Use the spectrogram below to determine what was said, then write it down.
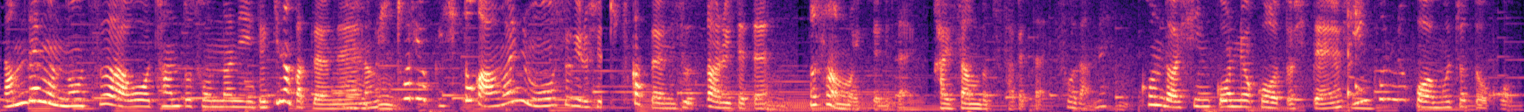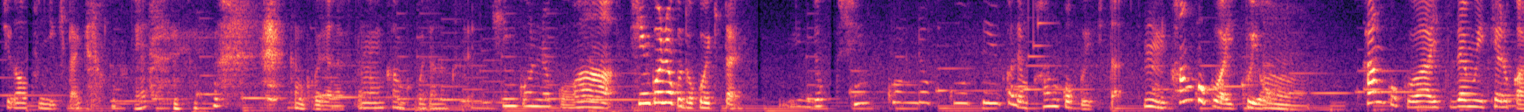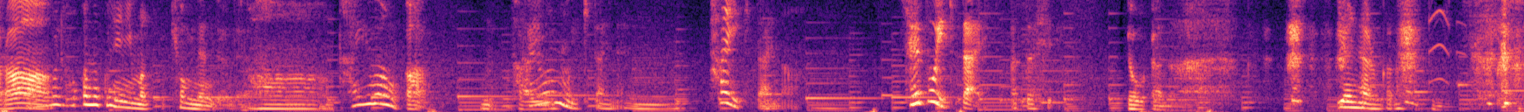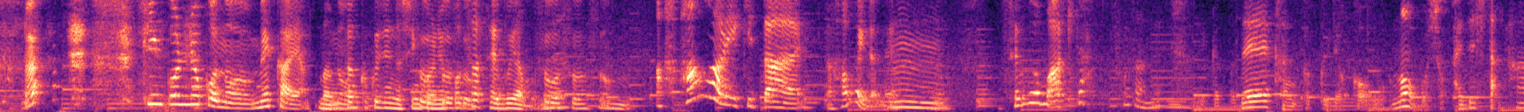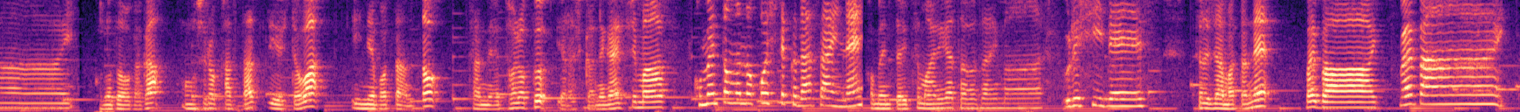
何でものツアーをちゃんとそんなにできなかったよね。うんなんか一人人があまりにも多すぎるし、きつかったよね、ずっと歩いてて。プサンも行ってみたい。海産物食べたい。そうだね、うん今度は新婚旅行として。新婚旅行はもうちょっとこう違う国行きたいけど。え？韓国じゃなくて？うん韓国じゃなくて。新婚旅行は新婚旅行どこ行きたい？ど新婚旅行っていうかでも韓国行きたい、うん韓国は行くよ、うん、韓国はいつでも行けるかあんらまり他の国に今興味ないんだよね。あ台湾か、うん、ー台湾も行きたいね。うんタイ行きたいな。セブ行きたい私。どうかな。嫌になるんかな。新婚旅行のメカやん。まあの。韓国人の新婚旅行ってさセブやもんね。そうそうそう、ん。あハワイ行きたい。あハワイだね、うん。セブはもう飽きた。そうだね。ということで韓国旅行のご紹介でした。はーい。この動画が面白かったっていう人はいいねボタンとチャンネル登録よろしくお願いします。コメントも残してくださいね。コメントいつもありがとうございます。嬉しいです。それじゃあまたね。バイバーイ。バイバーイ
